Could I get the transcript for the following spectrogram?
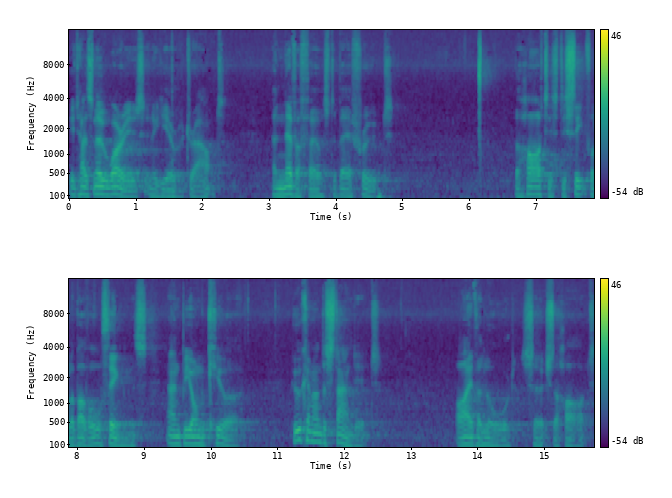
It has no worries in a year of drought and never fails to bear fruit. The heart is deceitful above all things and beyond cure. Who can understand it? I, the Lord, search the heart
